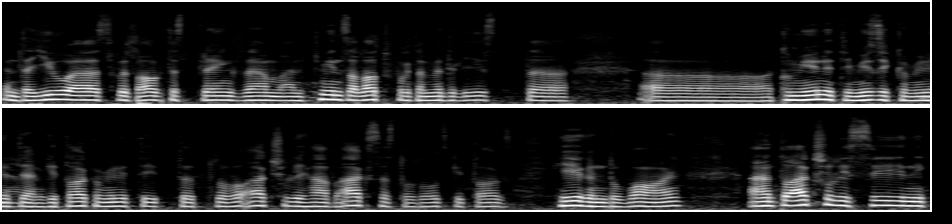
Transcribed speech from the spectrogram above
in the US with artists playing them, and it means a lot for the Middle East uh, uh, community, music community, Yeah. and guitar community to, to actually have access to those guitars here in Dubai. And to actually see Nik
